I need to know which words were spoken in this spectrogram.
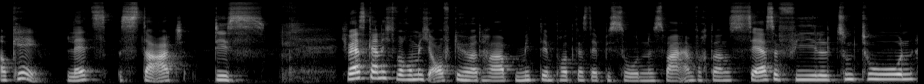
Okay, let's start this. Ich weiß gar nicht, warum ich aufgehört habe mit den Podcast-Episoden. Es war einfach dann sehr, sehr viel zum Tun.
